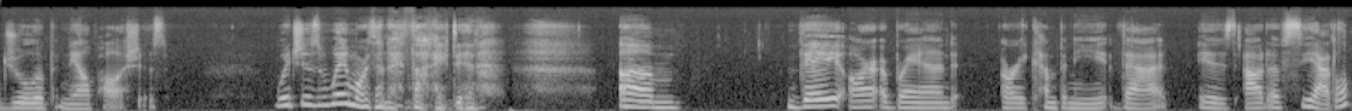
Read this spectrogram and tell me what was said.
Julep nail polishes which is way more than I thought I did. Um, they are a brand or a company that is out of Seattle.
